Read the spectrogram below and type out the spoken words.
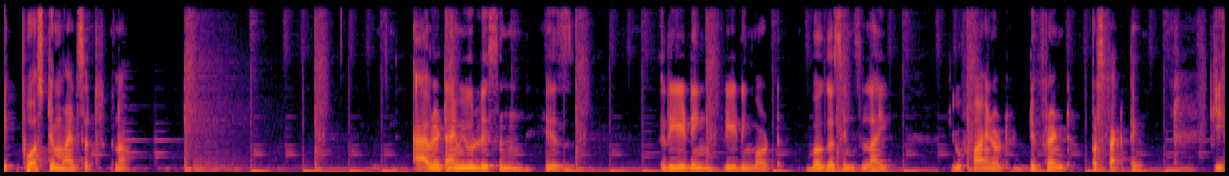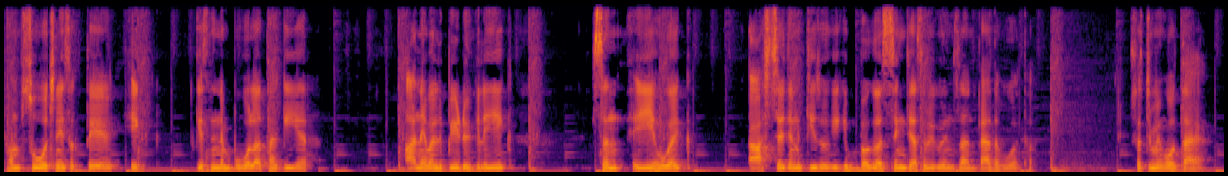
एक पॉजिटिव माइंड सेट रखना every time you listen his reading reading about Bhagat Singh life you find out different perspective कि हम सोच नहीं सकते। एक किसी ने बोला था कि यार, आने वाली पीढ़ियों के लिए एक सन, ये होगा एक आश्चर्यजनक चीज़ होगी कि भगत सिंह जैसा भी कोई इंसान पैदा हुआ था। सच में होता है।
